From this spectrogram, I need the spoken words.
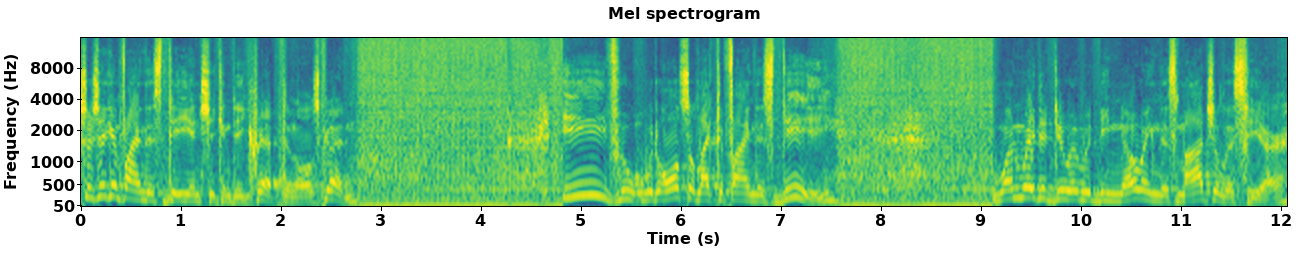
so she can find this D and she can decrypt and all's good. Eve, who would also like to find this D, one way to do it would be knowing this modulus here,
